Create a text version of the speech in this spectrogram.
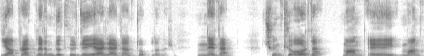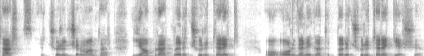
yaprakların döküldüğü yerlerden toplanır. Neden? Çünkü orada man, e, mantar, çürükçül mantar yaprakları çürüterek, o organik atıkları çürüterek yaşıyor.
